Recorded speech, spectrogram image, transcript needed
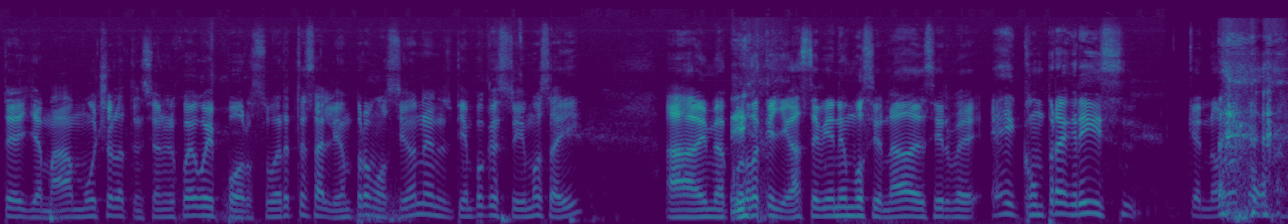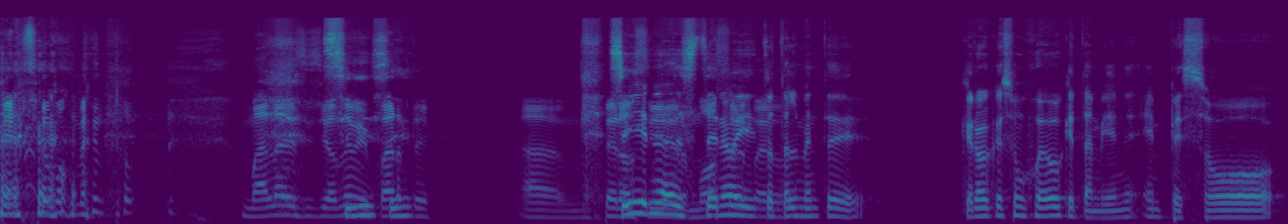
te llamaba mucho la atención el juego y por suerte salió en promoción en el tiempo que estuvimos ahí. Ay, me acuerdo que llegaste bien emocionado a decirme, hey, compra gris, que no lo compré en ese momento. Mala decisión de mi sí. parte. Am, pero sí, no, este, no, y totalmente. Creo que es un juego que también empezó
